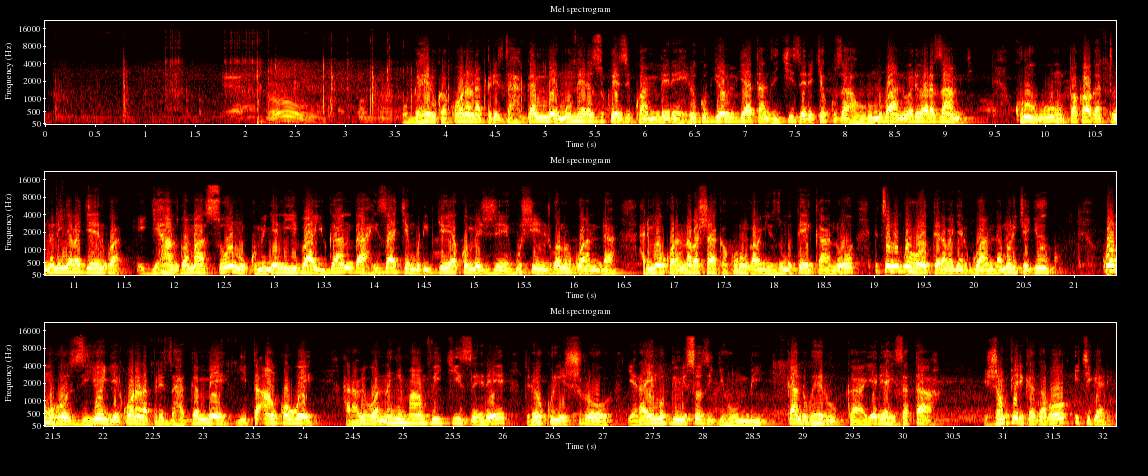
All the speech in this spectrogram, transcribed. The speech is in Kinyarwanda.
Ubwo aheruka kubona na perezida kagame mu mpera z'ukwezi kwa mbere. Ibihugu byombi byatanze icyizere cyo kuzahura umubano wari warazambye. Kuri ubu umupaka wa gatuna ni nyabagendwa. Igihanzwe amaso ni ukumenya niba uganda izakemura ibyo yakomeje gushinjwa n'u rwanda. Harimo gukorana n'abashaka kurungabanyiriza umutekano ndetse no guhotera abanyarwanda muri icyo gihugu. Kuba muhozi yongeye kubona na perezida kagame yita anko we hari abibona nk'impamvu y'icyizere dore ko kuri iyi nshuro yarayemo rw'imisozi igihumbi kandi ubuheruka yari yahise ataha. Jean Pierre kagabo i kigali.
